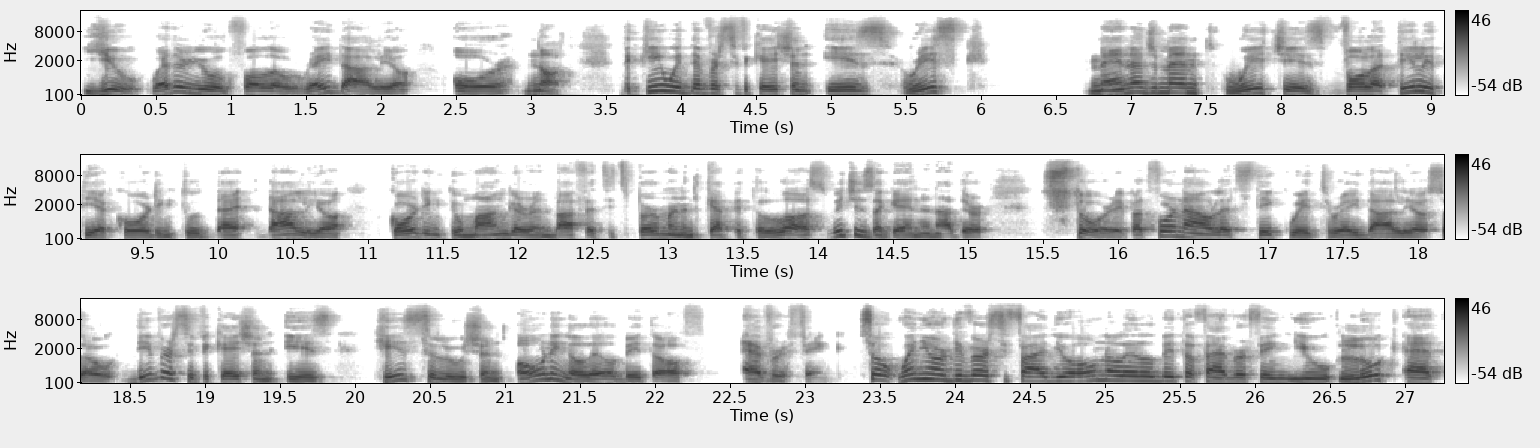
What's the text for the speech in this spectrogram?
you, whether you will follow Ray Dalio or not. The key with diversification is risk management, which is volatility according to Dalio. According to Munger and Buffett, it's permanent capital loss, which is again another story. But for now, let's stick with Ray Dalio. So, diversification is his solution, owning a little bit of everything. So when you're diversified, you own a little bit of everything, you look at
